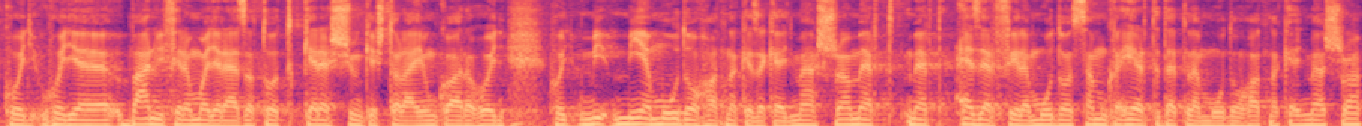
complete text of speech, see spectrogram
hogy, hogy bármiféle magyarázatot keressünk és találjunk arra, hogy, hogy mi, milyen módon hatnak ezek egymásra, mert, mert ezerféle módon, számunkra értetetlen módon hatnak egymásra,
